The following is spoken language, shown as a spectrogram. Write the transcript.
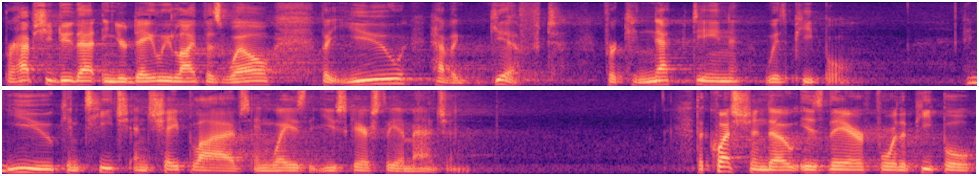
Perhaps you do that in your daily life as well, but you have a gift for connecting with people. And you can teach and shape lives in ways that you scarcely imagine. The question, though, is there for the people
